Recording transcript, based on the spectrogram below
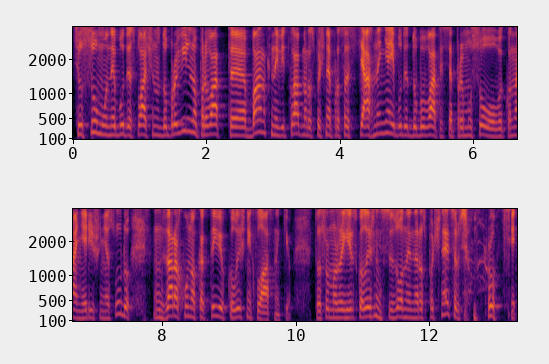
цю суму не буде сплачено добровільно, Приватбанк невідкладно розпочне процес стягнення і буде добиватися примусового виконання рішення суду за рахунок активів колишніх власників. То, що може гірськолижний сезон і не розпочнеться в цьому році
